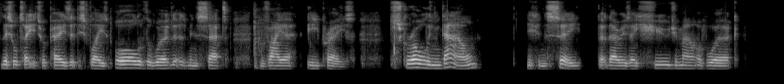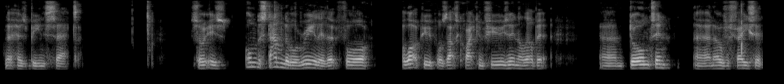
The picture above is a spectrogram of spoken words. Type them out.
This will take you to a page that displays all of the work that has been set via ePraise. Scrolling down, you can see that there is a huge amount of work that has been set. So it is understandable really that for a lot of pupils that's quite confusing, a little bit um, daunting and overfacing.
